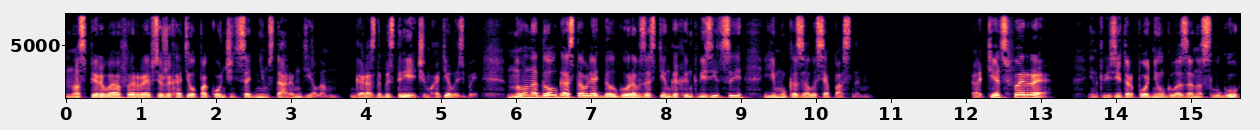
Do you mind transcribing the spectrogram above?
Но сперва Ферре все же хотел покончить с одним старым делом. Гораздо быстрее, чем хотелось бы. Но надолго оставлять Белгора в застенках Инквизиции ему казалось опасным. «Отец Ферре!» Инквизитор поднял глаза на слугу,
